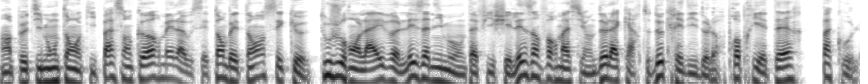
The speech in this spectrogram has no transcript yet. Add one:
Un petit montant qui passe encore, mais là où c'est embêtant, c'est que, toujours en live, les animaux ont affiché les informations de la carte de crédit de leur propriétaire pas cool.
